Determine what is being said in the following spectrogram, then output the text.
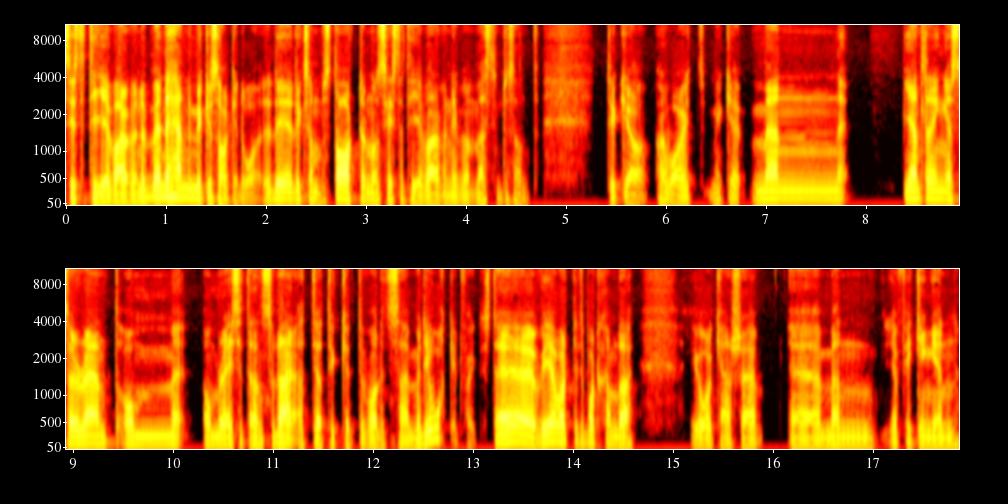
Sista tio varven, men det händer mycket saker då. Det är liksom starten och sista tio varven är mest intressant. Tycker jag har varit mycket, men egentligen ingen större rant om, om racet än sådär, att jag tycker att det var lite så här mediokert faktiskt. Eh, vi har varit lite bortskämda i år kanske, eh, men jag fick ingen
